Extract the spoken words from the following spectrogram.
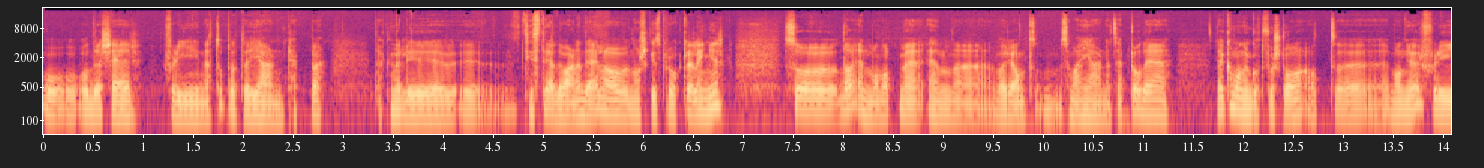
og, og det skjer fordi nettopp dette jernteppet det er ikke en veldig uh, tilstedeværende del av norske språket lenger. Så da ender man opp med en uh, variant som, som, er jerneteppe, og det, det, kan man jo godt forstå at uh, man gjør, fordi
